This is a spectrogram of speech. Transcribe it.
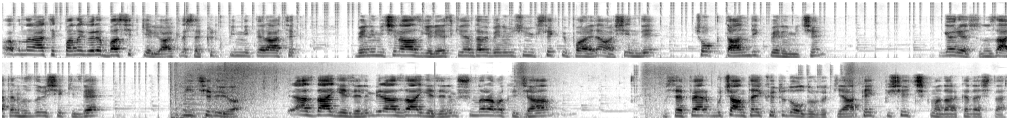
Ama bunlar artık bana göre basit geliyor arkadaşlar. 40 binlikler artık benim için az geliyor. Eskiden tabii benim için yüksek bir paraydı ama şimdi çok dandik benim için. Görüyorsunuz zaten hızlı bir şekilde bitiriyor. Biraz daha gezelim, biraz daha gezelim. Şunlara bakacağım. Bu sefer bu çantayı kötü doldurduk ya. Pek bir şey çıkmadı arkadaşlar.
